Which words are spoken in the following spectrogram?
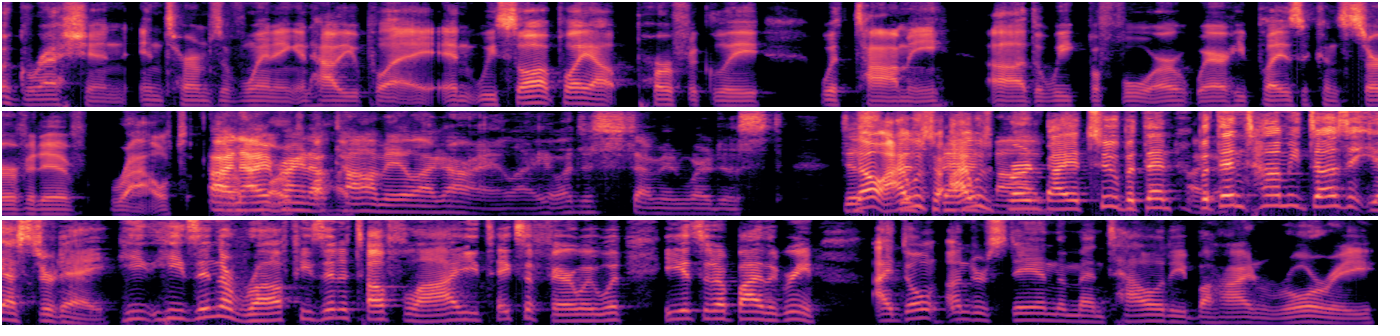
aggression in terms of winning and how you play, and we saw it play out perfectly with Tommy uh, the week before, where he plays a conservative route. Right, now you're bringing up. Tommy. Like, all right, like, let's just, I mean, we're just. just no, I was I was burned by it too. But then I but know. then Tommy does it yesterday. He he's in the rough. He's in a tough lie. He takes a fairway wood. He hits it up by the green. I don't understand the mentality behind Rory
